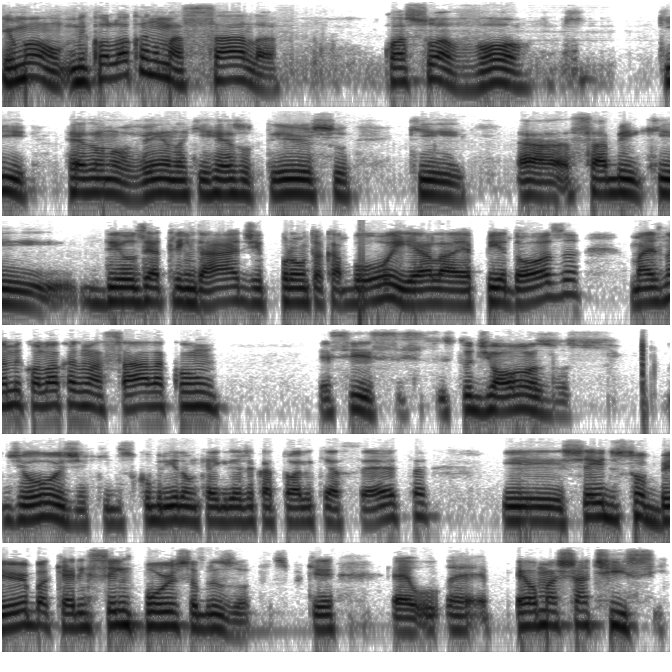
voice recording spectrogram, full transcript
Irmão, me coloca numa sala com a sua avó que, que reza a novena, que reza o terço, que ah, sabe que Deus é a trindade, pronto, acabou, e ela é piedosa, mas não me coloca numa sala com esses estudiosos de hoje que descobriram que a Igreja Católica é certa e cheio de soberba querem se impor sobre os outros, porque é, é, é uma chatice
